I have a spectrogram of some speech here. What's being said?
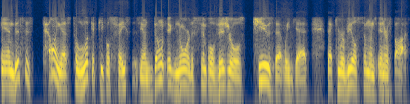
And this is telling us to look at people's faces. You know, don't ignore the simple visuals cues that we get that can reveal someone's inner thoughts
